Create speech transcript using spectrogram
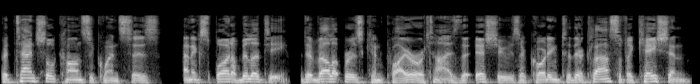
potential consequences, and exploitability. Developers can prioritize the issues according to their classification,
